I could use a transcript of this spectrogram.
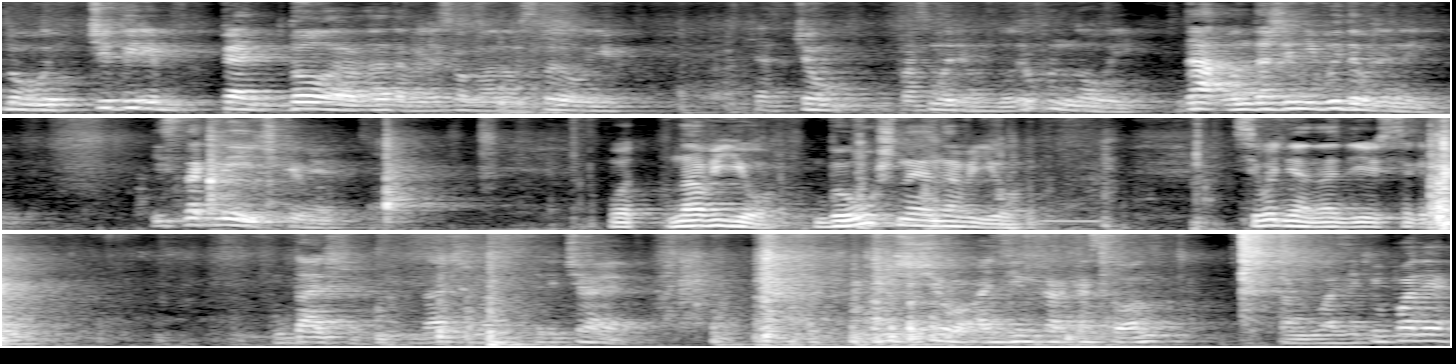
ну вот 4-5 долларов, да, там, или сколько оно стоило у них. Сейчас в чем посмотрим, вдруг он новый. Да, он даже не выдавленный. И с наклеечками. Вот навье, бэушное навье. Сегодня, я надеюсь, сыграем. Дальше, дальше нас встречает еще один каркасон. Там глазики упали.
